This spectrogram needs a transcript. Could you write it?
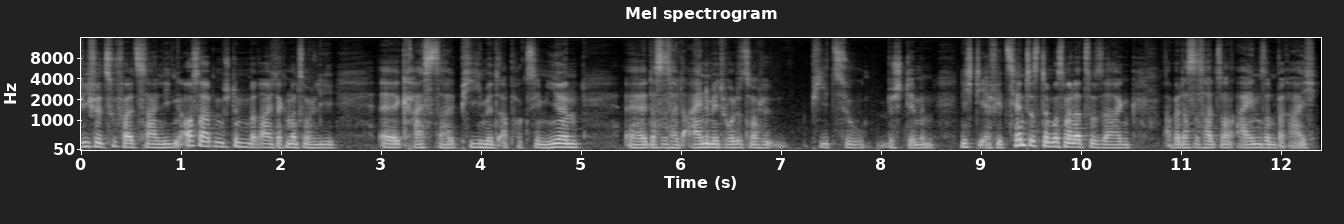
wie viele Zufallszahlen liegen außerhalb einem bestimmten Bereich. Da kann man zum Beispiel die äh, Kreiszahl Pi mit approximieren. Äh, das ist halt eine Methode, zum Beispiel Pi zu bestimmen. Nicht die effizienteste, muss man dazu sagen, aber das ist halt so ein, so ein Bereich,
